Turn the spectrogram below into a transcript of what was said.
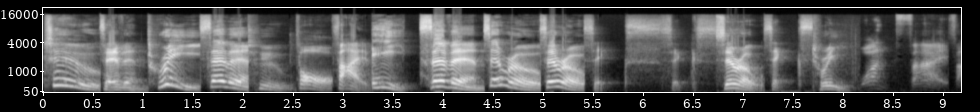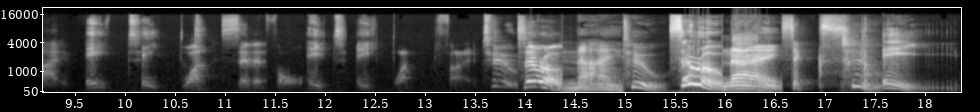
two seven three seven two four five eight seven zero zero six six zero six three one five five eight eight one seven four eight eight one five two zero. Nine. Two. Zero. Nine. Six. Two. Eight.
